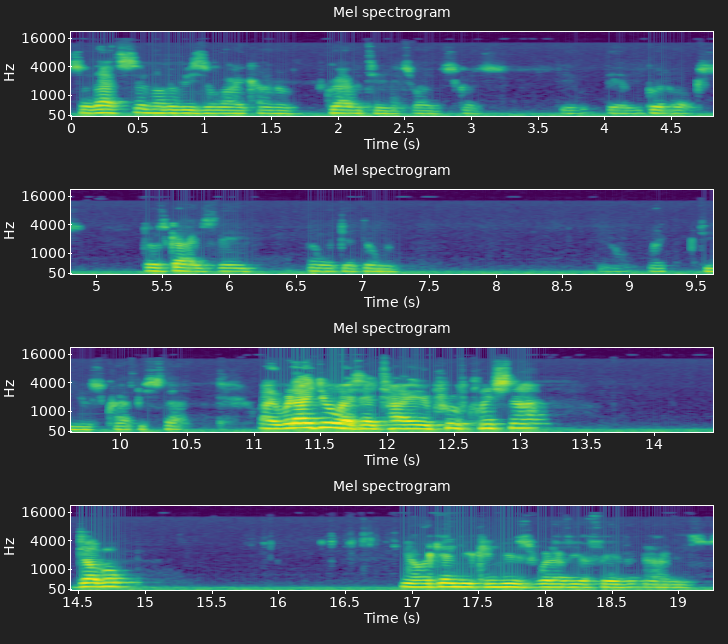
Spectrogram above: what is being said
So that's another reason why I kind of gravitated towards because they, they're good hooks. Those guys, they know what they're doing. You know, like to use crappy stuff. All right, what I do is I tie an improved clinch knot, double. You know, again, you can use whatever your favorite knot is.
